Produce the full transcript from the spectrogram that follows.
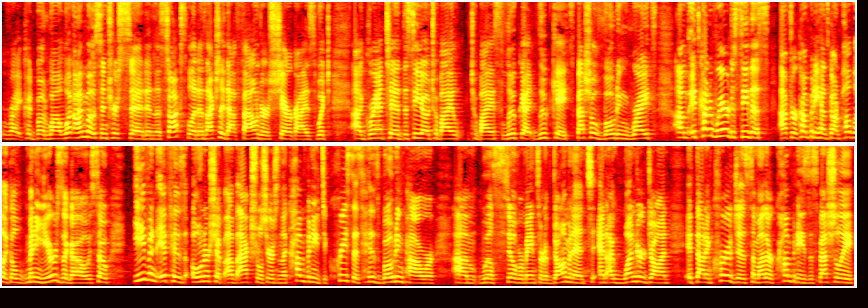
Right, could bode well. What I'm most interested in the stock split is actually that founder's share, guys, which uh, granted the CEO Tobias, Tobias Lutke special voting rights. Um, it's kind of rare to see this after a company has gone public many years ago. So even if his ownership of actual shares in the company decreases, his voting power um, will still remain sort of dominant. And I wonder, John, if that encourages some other companies, especially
